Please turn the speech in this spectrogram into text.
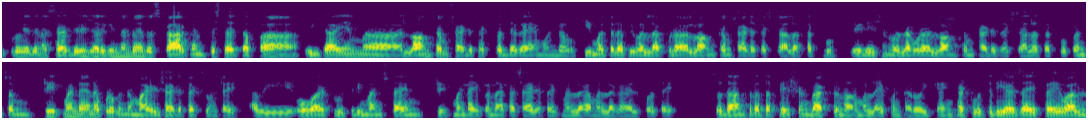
ఇప్పుడు ఏదైనా సర్జరీ జరిగిందంటే ఏదో స్కార్ కనిపిస్తాయి తప్ప ఇంకా ఏం లాంగ్ టర్మ్ సైడ్ ఎఫెక్ట్స్ పెద్దగా ఏం ఉండవు. కీమోథెరపీ వల్ల కూడా లాంగ్ టర్మ్ సైడ్ ఎఫెక్ట్స్ చాలా తక్కువ. రేడియేషన్ వల్ల కూడా లాంగ్ టర్మ్ సైడ్ ఎఫెక్ట్స్ చాలా తక్కువ. కొంచెం ట్రీట్మెంట్ అయినప్పుడు కొంచెం మైల్డ్ సైడ్ ఎఫెక్ట్స్ ఉంటాయి. అవి over two three months time treatment అయిపోయినాక సైడ్ ఎఫెక్ట్ మెల్లగా మెల్లగా వెళ్ళిపోతాయి. సో దాని తర్వాత patient back to normal life ఉంటారు. ఇంకా ఇంకా టూ త్రీ ఇయర్స్ అయిపోయి వాళ్ళు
